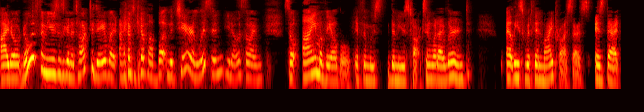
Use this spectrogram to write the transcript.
I don't know if the muse is going to talk today, but I have to get my butt in the chair and listen, you know, so I'm, so I'm available if the muse, the muse talks. And what I learned, at least within my process, is that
